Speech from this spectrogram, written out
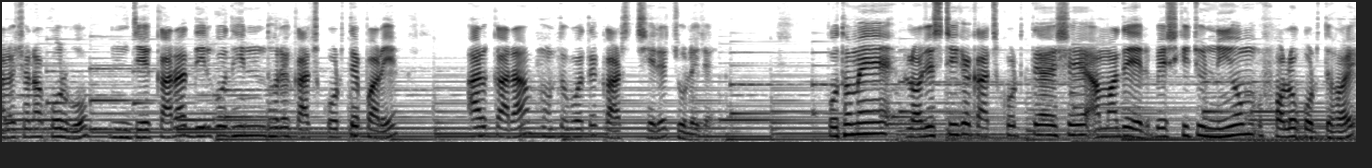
আলোচনা করব যে কারা দীর্ঘদিন ধরে কাজ করতে পারে আর কারা মধ্যপথে কাজ ছেড়ে চলে যায়। প্রথমে লজিস্টিকে কাজ করতে এসে আমাদের বেশ কিছু নিয়ম ফলো করতে হয়।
